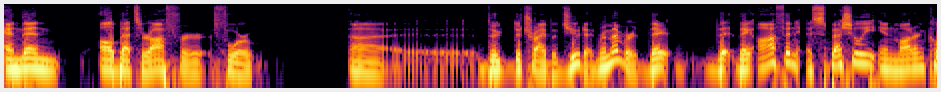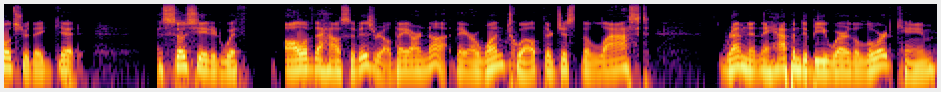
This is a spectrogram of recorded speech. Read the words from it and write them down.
And then all bets are off for for uh, the the tribe of Judah. Remember, they, they they often, especially in modern culture, they get associated with all of the house of Israel. They are not. They are one twelfth. They're just the last remnant. They happen to be where the Lord came.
